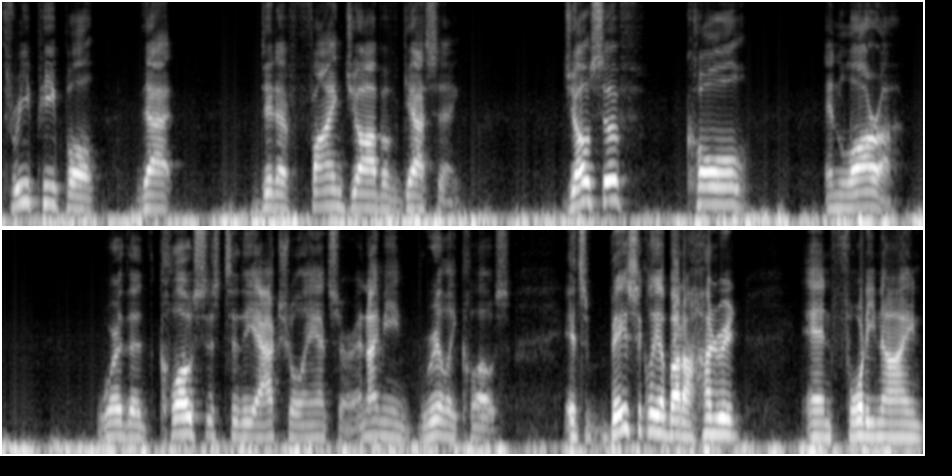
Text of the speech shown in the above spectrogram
three people that did a fine job of guessing Joseph, Cole, and Laura were the closest to the actual answer. And I mean, really close. It's basically about 149,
